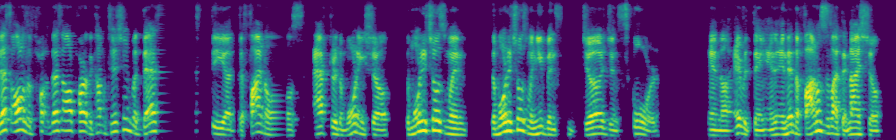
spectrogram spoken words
That's all of the that's all part of the competition, but that's the uh, the finals after the morning show. The morning shows when the morning shows when you've been judged and scored and uh, everything, and, and then the finals is like the night show.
